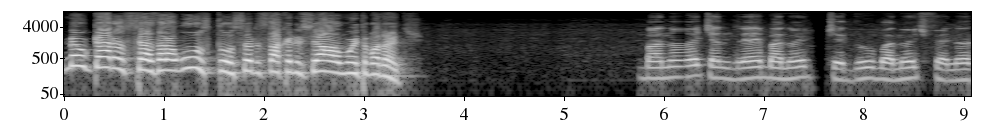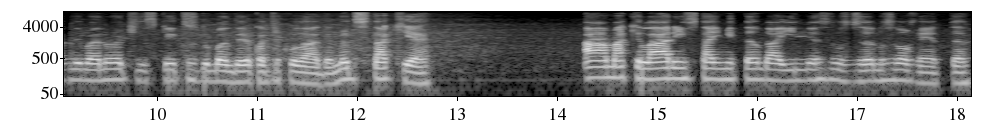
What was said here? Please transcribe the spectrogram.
Meu caro César Augusto, seu destaque inicial, muito boa noite. Boa noite, André. Boa noite, Edu. Boa noite, Fernando. E boa noite, skates do Bandeira Quadriculada. Meu destaque é a McLaren está imitando a Ilhas nos anos 90,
